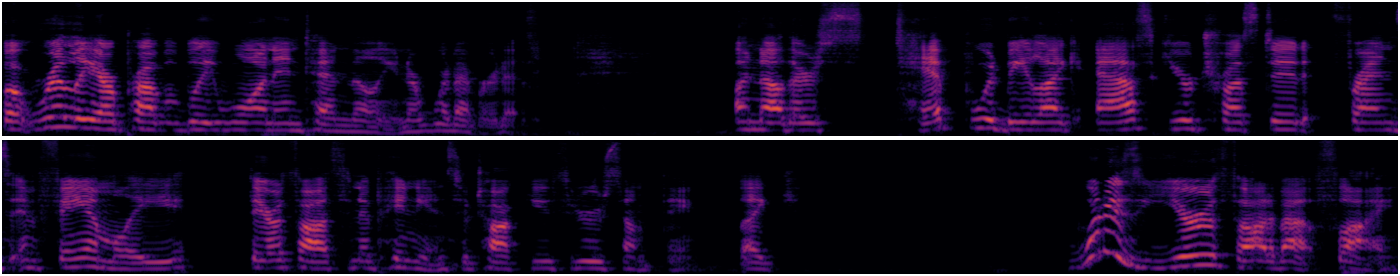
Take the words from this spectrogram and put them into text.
but really are probably one in 10 million or whatever it is? Another tip would be like ask your trusted friends and family their thoughts and opinions to talk you through something. Like, what is your thought about flying?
